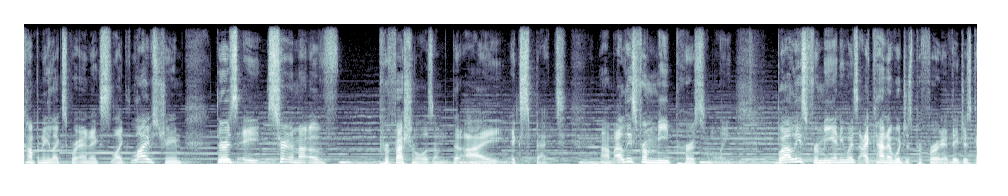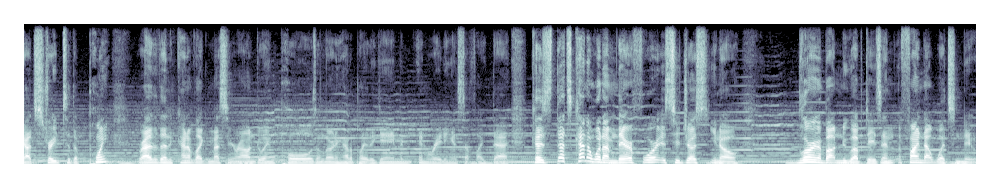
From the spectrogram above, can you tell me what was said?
company like Square Enix like live stream, there's a certain amount of professionalism that I expect, um, at least from me personally. But at least for me, anyways, I kind of would just prefer it if they just got straight to the point rather than kind of like messing around doing polls and learning how to play the game and, and rating and stuff like that. Because that's kind of what I'm there for is to just, you know, learn about new updates and find out what's new.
